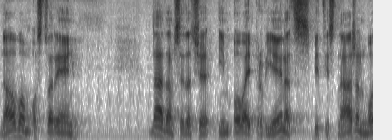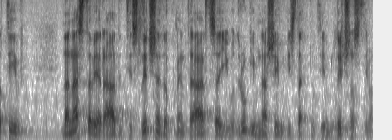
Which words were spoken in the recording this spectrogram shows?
na ovom ostvarenju. Nadam se da će im ovaj prvijenac biti snažan motiv da nastave raditi slične dokumentarca i u drugim našim istaknutim ličnostima.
